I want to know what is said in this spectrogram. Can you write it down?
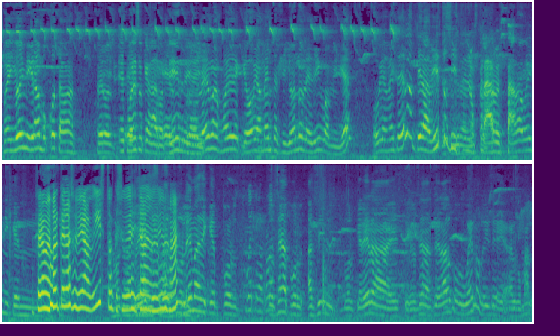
Pues yo y mi gran bocota, va. Pero Es por eso que agarró el problema fue de que obviamente si yo no le digo a Miguel, obviamente él lo hubiera visto Sí, si lo visto. claro estaba, güey, ni que... Pero mejor que no se hubiera visto, que No, se hubiera no, echado en el el problema de que por, o sea, por así, por querer a, este, o sea, hacer algo bueno, le hice algo malo.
